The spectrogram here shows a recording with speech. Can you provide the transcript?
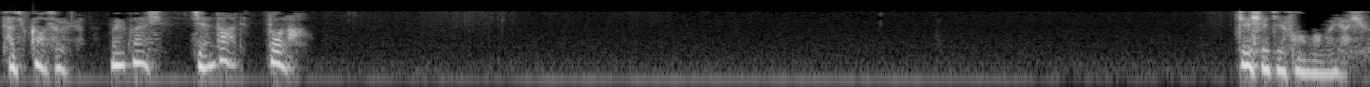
他就告诉人没关系，捡大的多拿。这些地方我们要学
